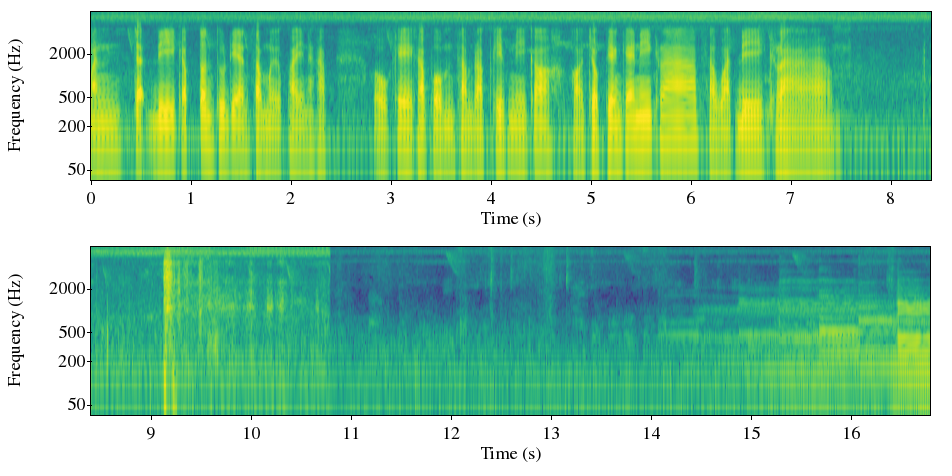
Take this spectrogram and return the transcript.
มันจะดีกับต้นทุเรียนเสมอไปนะครับ โอเคครับผมสำหรับคลิปนี้ก็ขอจบเพียงแค่นี้ครับ สวัสดีครับ嗯。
